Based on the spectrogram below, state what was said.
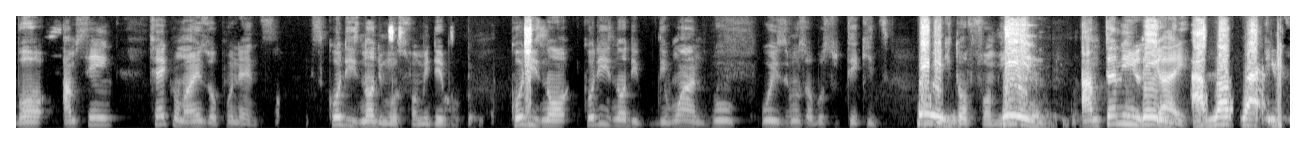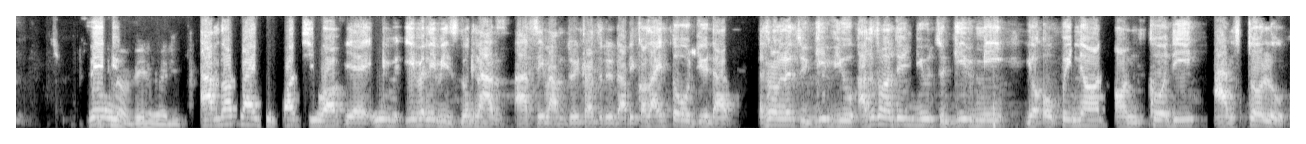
But I'm saying check Roman Reigns' opponents. Cody is not the most formidable. Cody is not Cody is not the, the one who who is even supposed to take it take it off from him. I'm telling you, Dave, guy. I'm not trying. If Dave, being ready, I'm not trying to cut you off here, ev- even if it's looking as as if I'm doing trying to do that because I told you that I just wanted to give you. I just wanted you to give me your opinion on Cody and Solo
